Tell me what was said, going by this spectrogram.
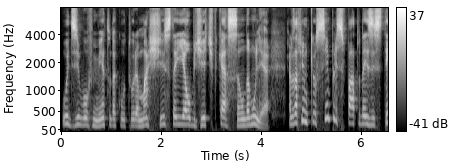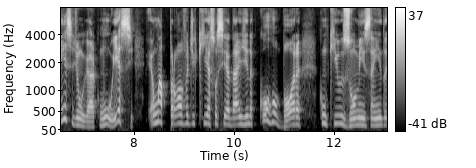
o desenvolvimento da cultura machista e a objetificação da mulher. Elas afirmam que o simples fato da existência de um lugar como esse é uma prova de que a sociedade ainda corrobora com que os homens ainda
